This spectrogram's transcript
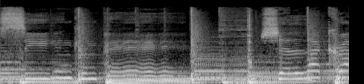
See and compare? Shall I cry?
